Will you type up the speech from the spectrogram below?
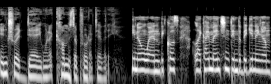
intraday when it comes to productivity? You know, when, because like I mentioned in the beginning, I'm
